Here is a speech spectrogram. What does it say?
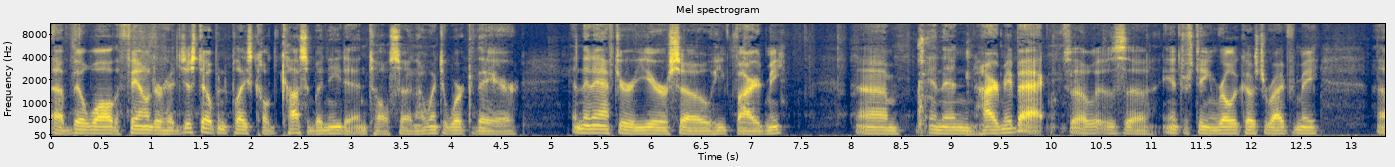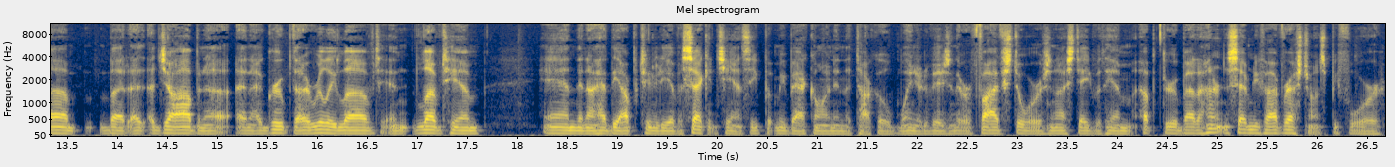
uh, Bill Waugh, the founder, had just opened a place called Casa Bonita in Tulsa, and I went to work there. And then after a year or so, he fired me, um, and then hired me back. So it was an interesting roller coaster ride for me, um, but a, a job and a and a group that I really loved and loved him. And then I had the opportunity of a second chance. He put me back on in the Taco Bueno division. There were five stores, and I stayed with him up through about 175 restaurants before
